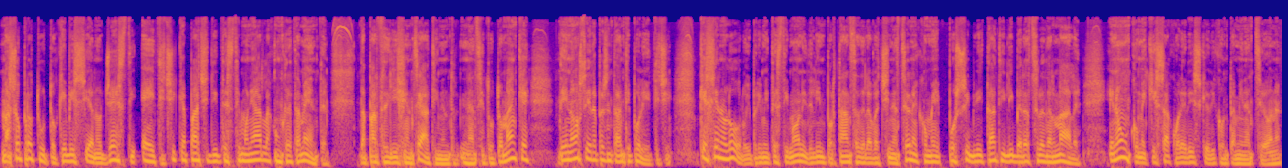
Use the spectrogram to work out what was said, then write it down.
ma soprattutto che vi siano gesti etici capaci di testimoniarla concretamente, da parte degli scienziati innanzitutto, ma anche dei nostri rappresentanti politici, che siano loro i primi testimoni dell'importanza della vaccinazione come possibilità di liberazione dal male e non come chissà quale rischio di contaminazione.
